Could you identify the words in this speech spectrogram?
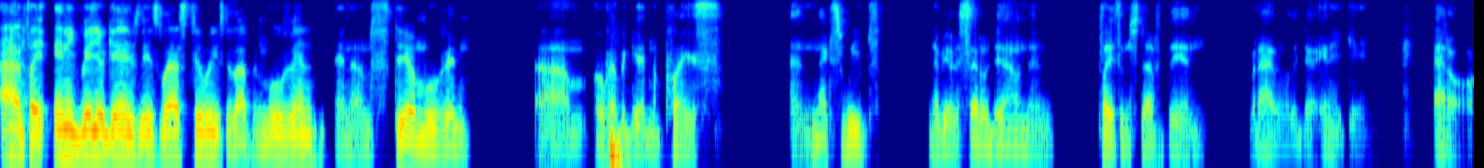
I haven't played any video games these last two weeks because I've been moving and I'm still moving. Um, hope I'll be getting a place. And next week, I'll be able to settle down and play some stuff then. But I haven't really done any game at all.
